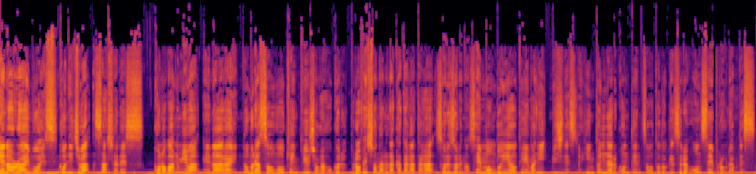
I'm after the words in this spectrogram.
NRI Voice こんにちはサッシャです。この番組は NRI 野村総合研究所が誇るプロフェッショナルな方々がそれぞれの専門分野をテーマにビジネスのヒントになるコンテンツをお届けする音声プログラムです。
